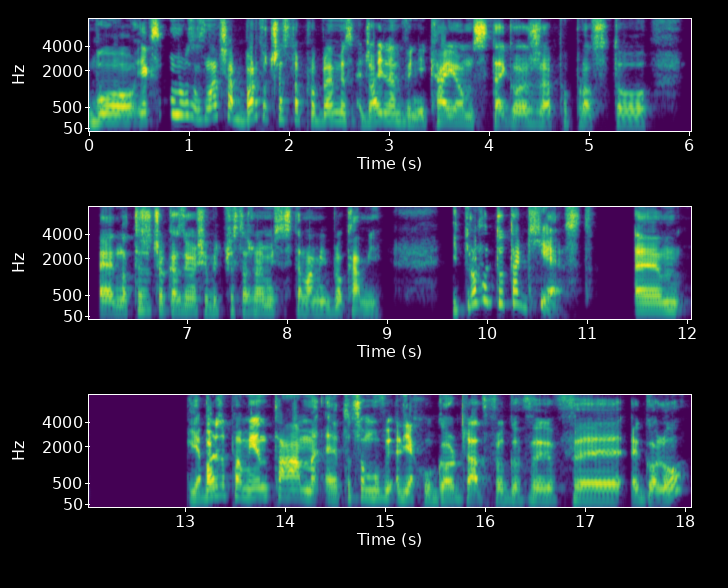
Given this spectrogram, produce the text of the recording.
Bo jak sam zaznacza, bardzo często problemy z Agilem wynikają z tego, że po prostu e, no, te rzeczy okazują się być przestarzonymi systemami i blokami. I trochę to tak jest. Um, ja bardzo pamiętam e, to, co mówi Eliahu Gordrad w, w, w Golu.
